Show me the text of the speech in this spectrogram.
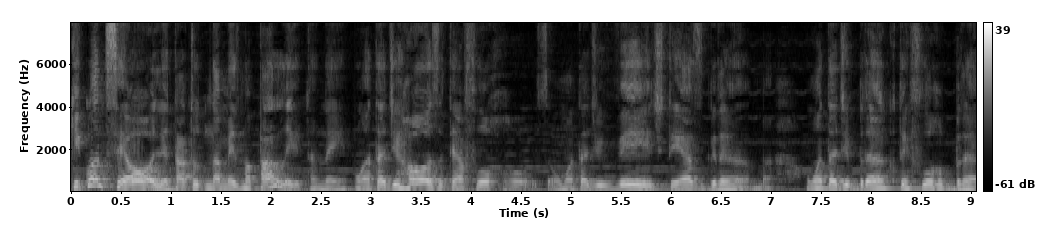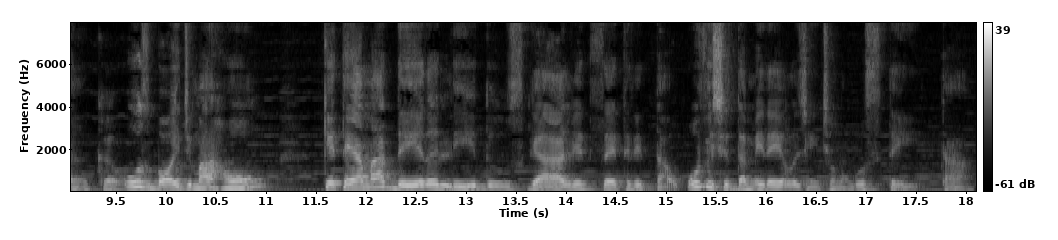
Que quando você olha, tá tudo na mesma paleta, né? Uma tá de rosa, tem a flor rosa. Uma tá de verde, tem as gramas. Uma tá de branco, tem flor branca. Os boy de marrom, que tem a madeira ali dos galhos, etc e tal. O vestido da Mirella, gente, eu não gostei, tá?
